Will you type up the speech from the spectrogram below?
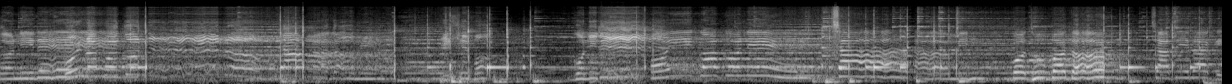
গণিরে ওই গগনের চাঁদ আমি বধু বদন চাঁদের আগে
